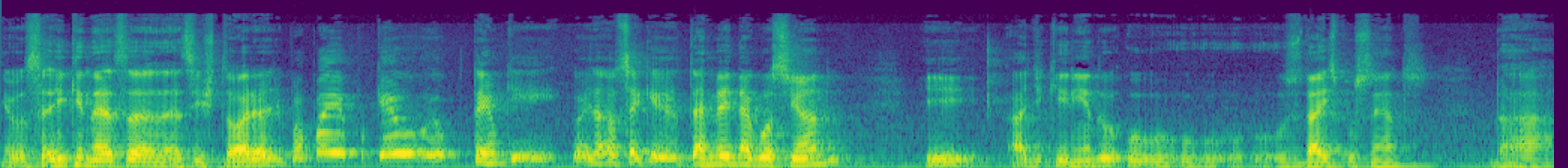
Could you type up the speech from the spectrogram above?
Eu sei que nessa, nessa história, eu disse, papai, é porque eu, eu, tenho que. Eu sei que eu terminei negociando e adquirindo o, o, o, os 10% da,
